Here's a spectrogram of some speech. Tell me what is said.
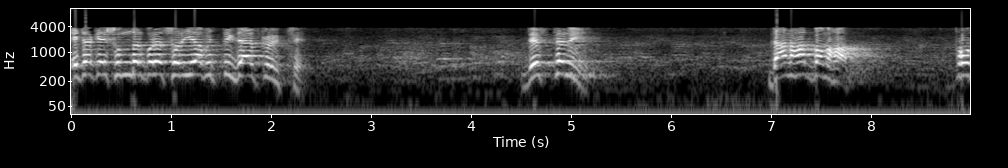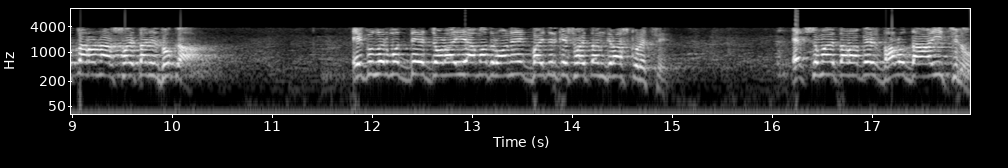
এটাকে সুন্দর করে সরিয়া ভিত্তিক জায়েজ করে দিচ্ছে। ডেস্টেনি ডান হাত, বাম হাত। প্রতারণার শয়তানি ধোকা। এগুলোর মধ্যে জড়াইয়ে আমাদের অনেক ভাইদেরকে শয়তান গ্রাস করেছে। একসময় তারা বেশ ভালো দায়ী ছিল।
